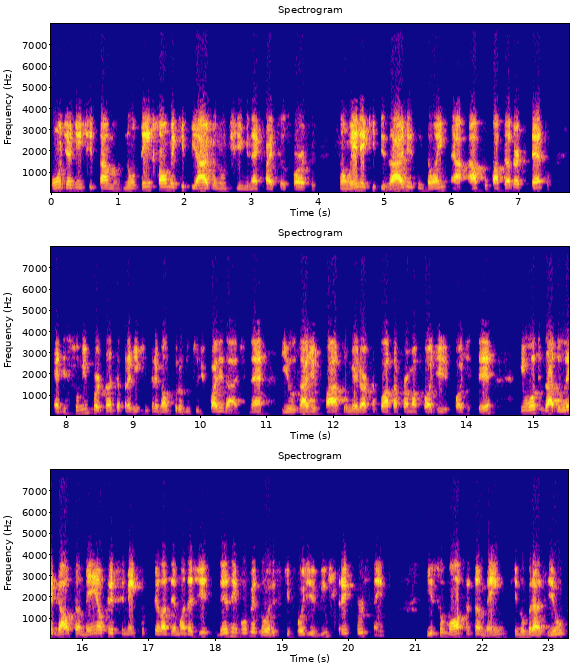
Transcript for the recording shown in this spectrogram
onde a gente tá, não tem só uma equipe ágil num time, né, que faz Salesforce. São N equipes ágeis, então a, a, o papel do arquiteto é de suma importância para a gente entregar um produto de qualidade, né? E usar de fato o melhor que a plataforma pode, pode ter. E um outro dado legal também é o crescimento pela demanda de desenvolvedores, que foi de 23%. Isso mostra também que no Brasil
